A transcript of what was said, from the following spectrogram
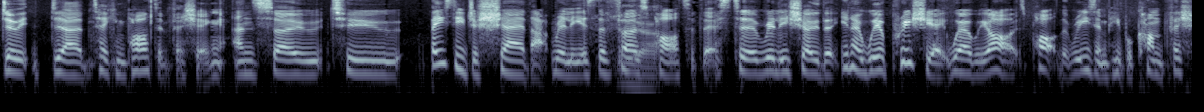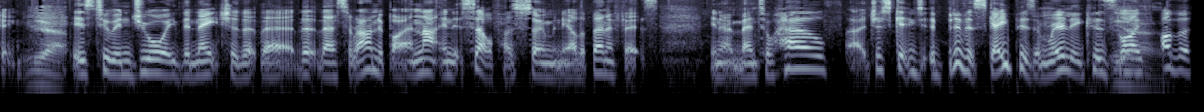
do it, uh, taking part in fishing. And so to basically just share that really is the first Yeah. part of this to really show that you know we appreciate where we are. It's part of the reason people come fishing Yeah. is to enjoy the nature that they're that they're surrounded by, and that in itself has so many other benefits. You know, mental health, uh, just getting a bit of escapism really, because like other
